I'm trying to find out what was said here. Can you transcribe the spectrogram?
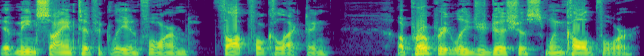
It means scientifically informed, thoughtful collecting, appropriately judicious when called for,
